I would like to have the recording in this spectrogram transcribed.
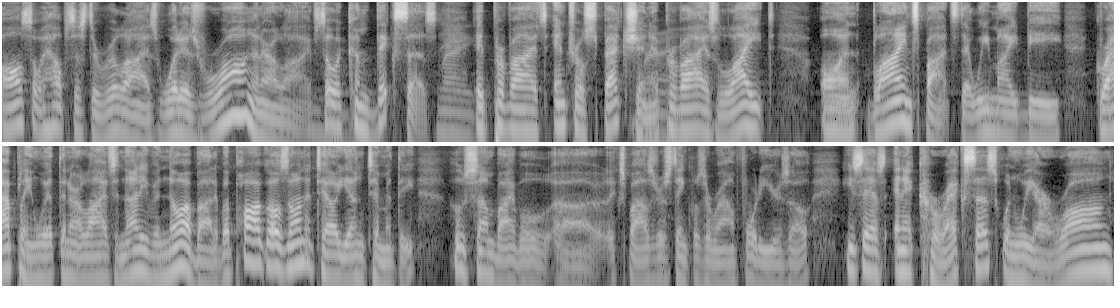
also helps us to realize what is wrong in our lives. So it convicts us. Right. It provides introspection. It provides light on blind spots that we might be grappling with in our lives and not even know about it. But Paul goes on to tell young Timothy, who some Bible uh, expositors think was around 40 years old, he says, and it corrects us when we are wrong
